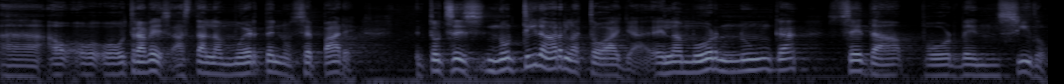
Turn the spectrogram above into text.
o, otra vez, hasta la muerte nos separe. Entonces, no tirar la toalla. El amor nunca se da por vencido.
